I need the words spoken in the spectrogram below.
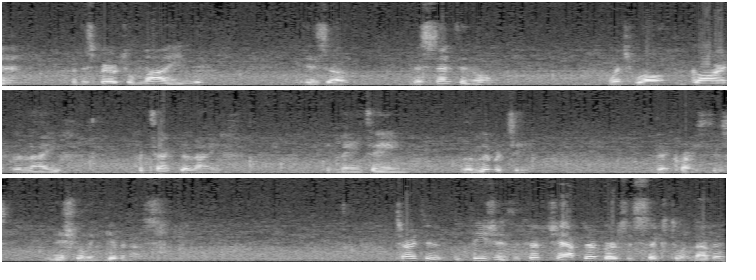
but the spiritual mind is uh, the sentinel which will guard the life, protect the life, and maintain the liberty that Christ has initially given us. Turn to Ephesians, the fifth chapter, verses 6 to 11.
